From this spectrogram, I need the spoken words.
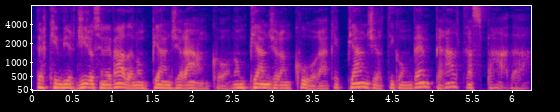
perché Virgilio se ne vada non piangere anco, non piangere ancora, che piangerti conven per altra spada.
